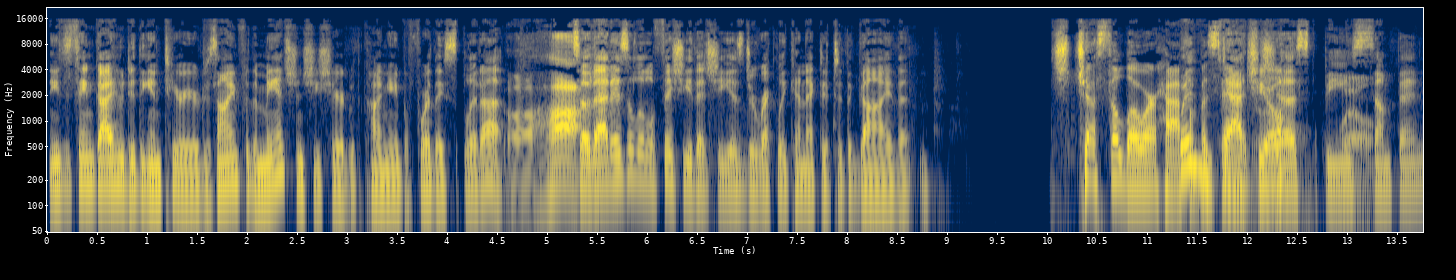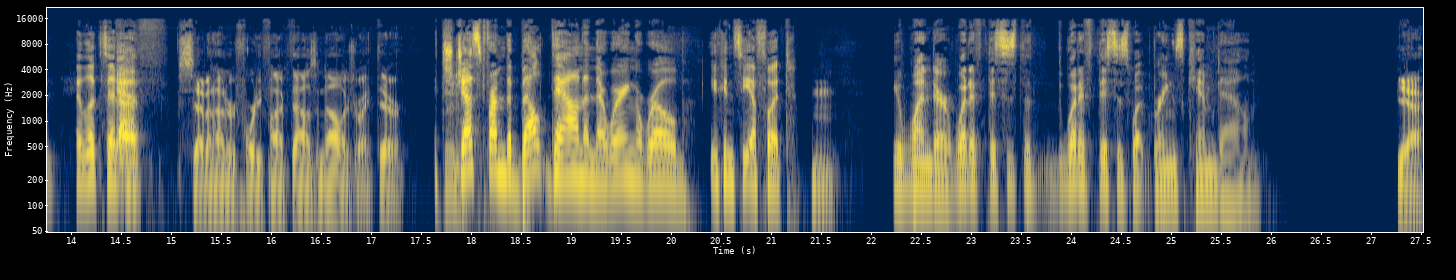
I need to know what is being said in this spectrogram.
He's the same guy who did the interior design for the mansion she shared with Kanye before they split up. Aha. So that is a little fishy that she is directly connected to the guy that It's just the lower half of a Wouldn't that statue. just be Well. something. I looked it up. Seven hundred forty-five thousand dollars right there. It's hmm. just from the belt down, and they're wearing a robe. You can see a foot. Hmm. You wonder what if this is the what if this is what brings Kim down? Yeah,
